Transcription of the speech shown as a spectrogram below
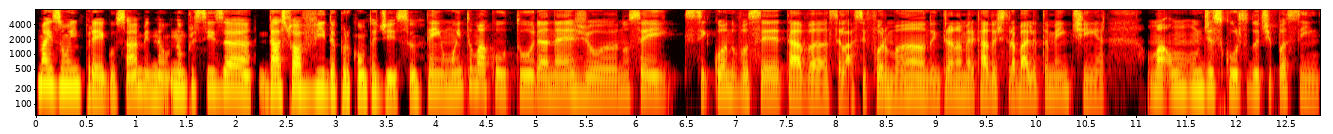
mais um emprego, sabe? Não, não precisa dar sua vida por conta disso. Tem muito uma cultura, né, Ju? Eu não sei se quando você estava, sei lá, se formando, entrando no mercado de trabalho também tinha uma, um, um, discurso do tipo assim:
